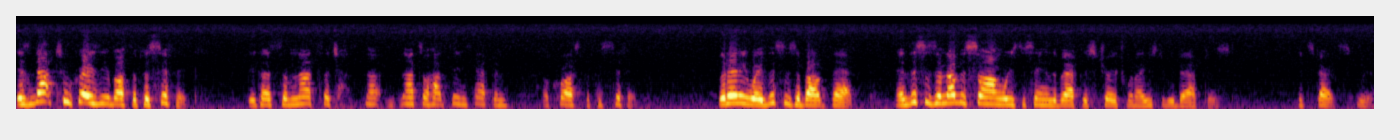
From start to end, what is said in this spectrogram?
is not too crazy about the Pacific because some not such not, not so hot things happened across the Pacific. But anyway, this is about that. And this is another song we used to sing in the Baptist church when I used to be Baptist. It starts with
